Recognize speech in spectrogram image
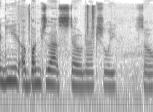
I need a bunch of that stone actually, so.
